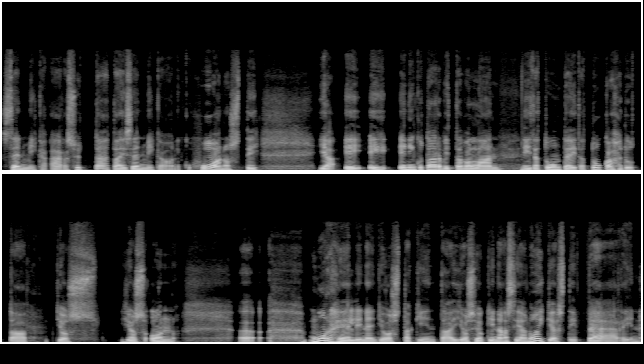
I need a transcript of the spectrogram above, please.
sen, mikä ärsyttää tai sen, mikä on niin kuin huonosti. Ja ei, ei, ei niin kuin tarvitse tavallaan niitä tunteita tukahduttaa, jos, jos on murheellinen jostakin tai jos jokin asia on oikeasti väärin,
